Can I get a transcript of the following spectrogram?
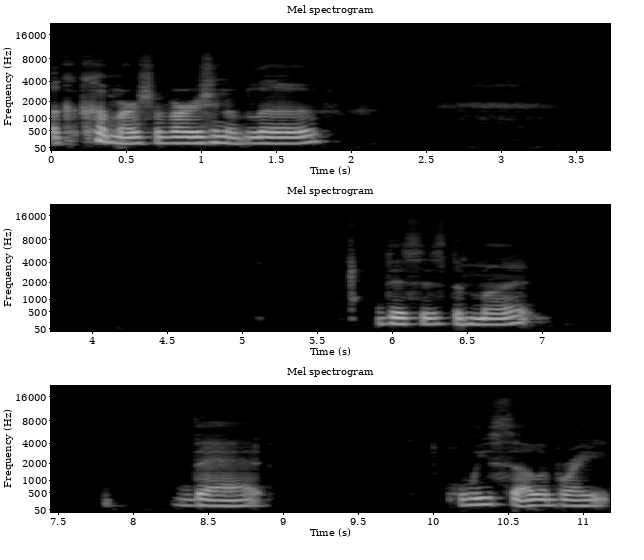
a commercial version of love. This is the month that we celebrate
